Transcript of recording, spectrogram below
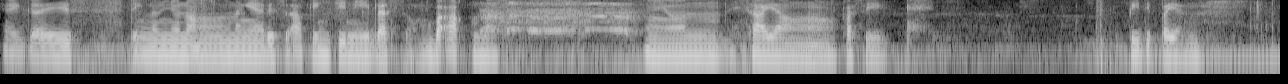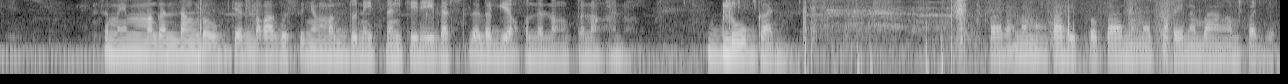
Hi guys, tingnan nyo na ang nangyari sa aking chinilas. Oh, baak na. Ngayon, sayang kasi pwede pa yan. Sa may magandang loob dyan, baka gusto nyo mag-donate ng chinilas. Lalagyan ko na lang to ng ano, glue gun. Para naman kahit pa paano may pakinabangan pa din.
